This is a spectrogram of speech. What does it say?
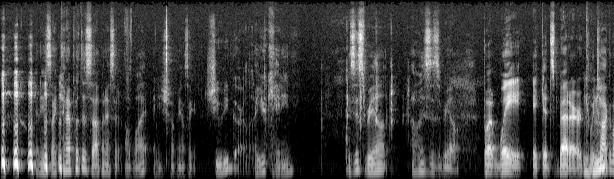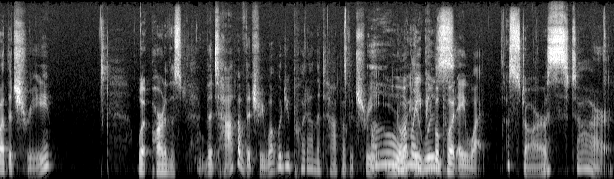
and he's like, "Can I put this up?" And I said, Oh, what?" And he showed me. I was like, Judy Garland. "Are you kidding? Is this real? Oh, is this is real." But wait, it gets better. Can we Mhm. talk about the tree? What part of this? The top of the tree. What would you put on the top of a tree? Oh, Normally, it people was- put a what? A star. A star.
